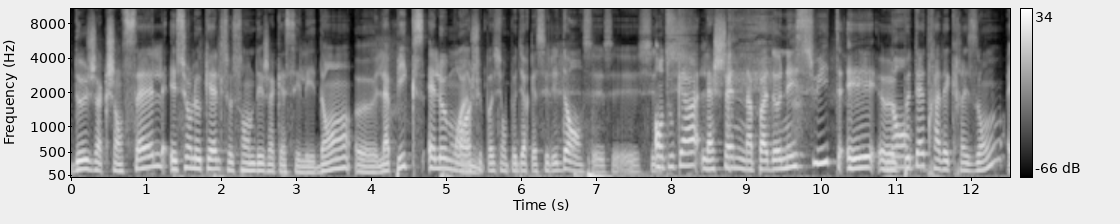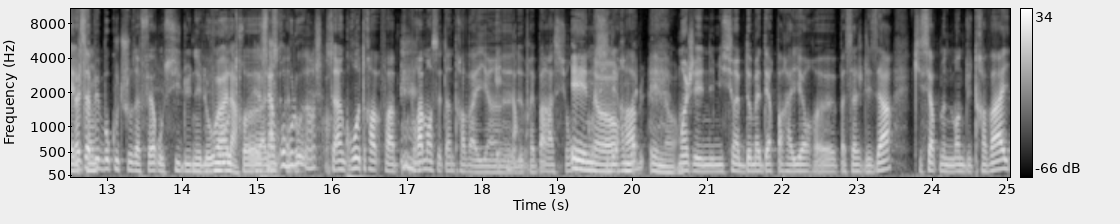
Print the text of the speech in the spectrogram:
de Jacques Chancel et sur lequel se sont déjà cassés les dents euh, la Pix et le moine. Oh, je ne sais pas si on peut dire casser les dents. C'est, En tout cas, la chaîne n'a pas donné suite et euh, peut-être avec raison. Elles, avaient beaucoup de choses à faire aussi l'une et l'autre. Voilà. Euh, c'est un gros boulot, hein, je crois. C'est un gros travail. Enfin, vraiment, c'est un travail hein, de préparation énorme, considérable. Énorme. Moi, j'ai une émission hebdomadaire par ailleurs, Passage des Arts, qui certes me demande du travail,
